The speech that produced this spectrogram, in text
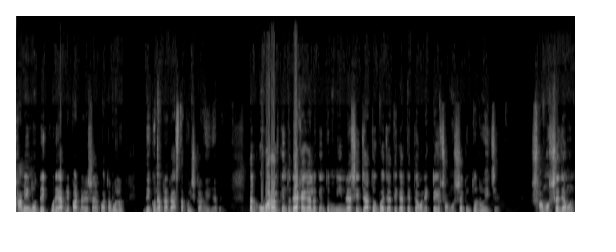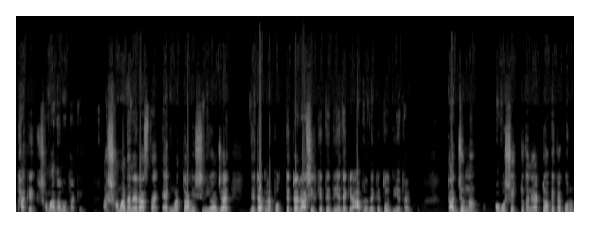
থামের মধ্যে করে আপনি পার্টনারের সঙ্গে কথা বলুন, দেখুন আপনার রাস্তা পরিষ্কার হয়ে যাবে। তার ওভারঅল কিন্তু দেখা গেল কিন্তু মীন রাশির জাতক বা জাতিকার ক্ষেত্রে অনেকটাই সমস্যা কিন্তু রয়েছে। সমস্যা যেমন থাকে, সমাধানও থাকে। আর সমাধানের রাস্তা একমাত্র আমি শ্রী অজয় যেটা আপনার প্রত্যেকটা রাশির ক্ষেত্রে দিয়ে থাকে, আপনাদের ক্ষেত্রেও দিয়ে থাকব। তার জন্য অবশ্যই একটুখানি একটু অপেক্ষা করুন।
